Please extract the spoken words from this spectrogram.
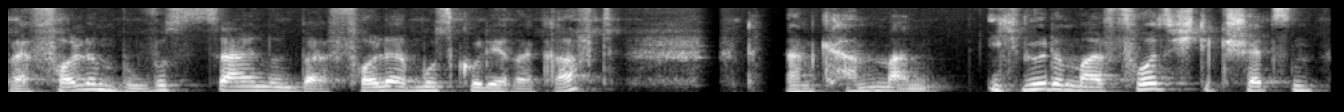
bei vollem Bewusstsein und bei voller muskulärer Kraft, dann kann man, ich würde mal vorsichtig schätzen,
